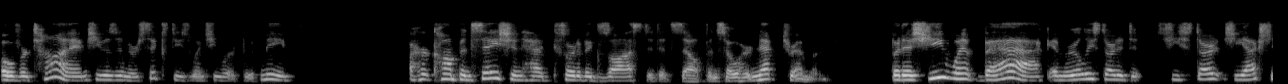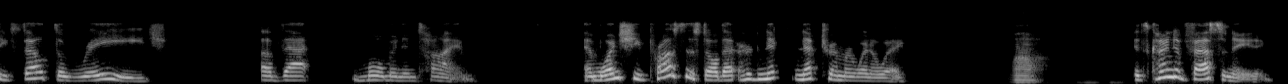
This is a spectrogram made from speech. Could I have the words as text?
over time, she was in her 60s when she worked with me. Her compensation had sort of exhausted itself. And so her neck tremored. But as she went back and really started to, she started, she actually felt the rage of that moment in time. And once she processed all that, her neck, neck tremor went away. Wow. It's kind of fascinating.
